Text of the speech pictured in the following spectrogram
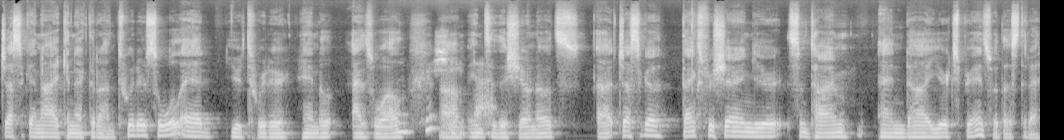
Jessica and I connected on Twitter, so we'll add your Twitter handle as well um, into the show notes. Uh, Jessica, thanks for sharing your some time and uh, your experience with us today.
